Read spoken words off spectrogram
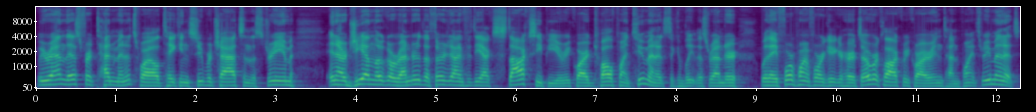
We ran this for 10 minutes while taking super chats in the stream. In our GN logo render, the 3950X stock CPU required 12.2 minutes to complete this render, with a 4.4 gigahertz overclock requiring 10.3 minutes.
